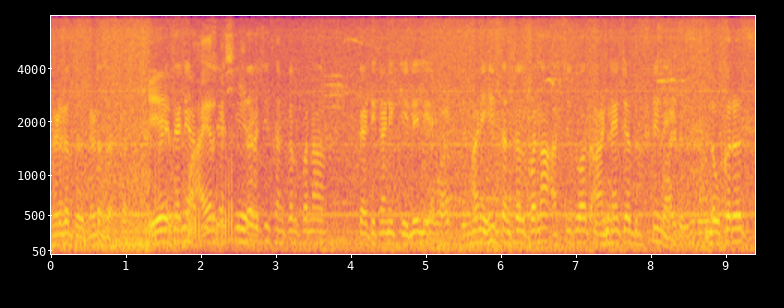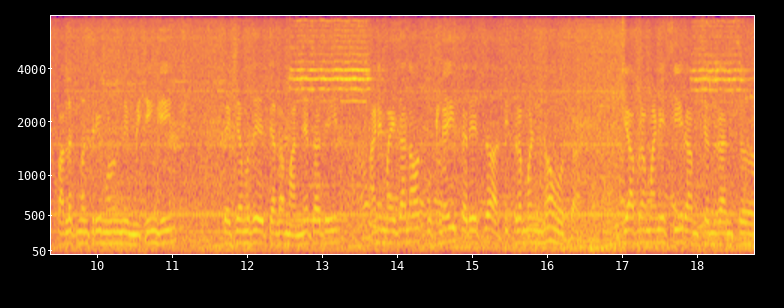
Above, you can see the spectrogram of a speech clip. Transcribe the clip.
घडत घडत असतात. त्यांनी अतिशय सुंदर अशी संकल्पना त्या ठिकाणी केलेली आहे. आणि ही संकल्पना अस्तित्वात आणण्याच्या दृष्टीने लवकरच पालकमंत्री म्हणून मी मिटिंग घेईन. त्याच्यामध्ये त्याला मान्यता देईन. आणि मैदानावर कुठल्याही तऱ्हेचं अतिक्रमण न होता ज्याप्रमाणे श्री रामचंद्रांचं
